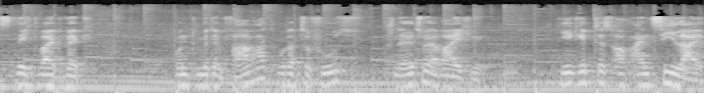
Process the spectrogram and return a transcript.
Ist nicht weit weg und mit dem Fahrrad oder zu Fuß schnell zu erreichen. Hier gibt es auch ein Sea Life.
